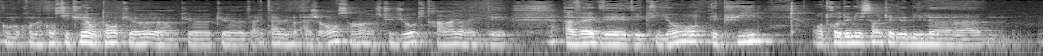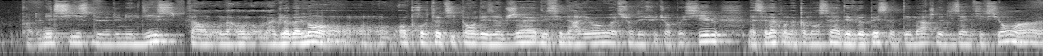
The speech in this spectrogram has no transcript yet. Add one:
qu'on a constitué en tant que, que, véritable agence, un studio qui travaille avec des, avec des, clients. Et puis, entre 2005 et 2000, enfin 2006, 2010. Enfin, on a, globalement, en, prototypant des objets, des scénarios sur des futurs possibles, bah, c'est là qu'on a commencé à développer cette démarche de design fiction hein,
